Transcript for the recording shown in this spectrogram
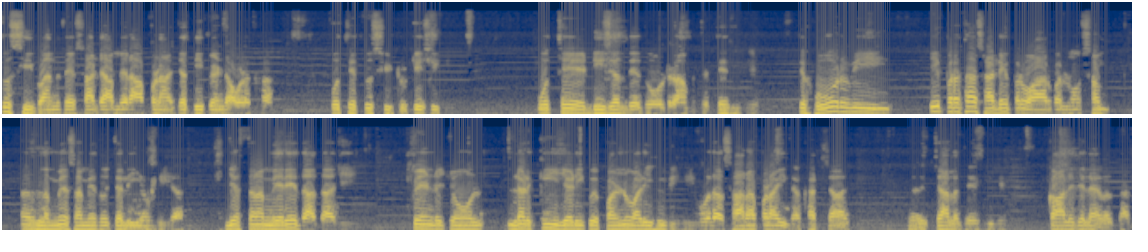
ਤੁਸੀਂ ਬੰਨ ਤੇ ਸਾਡਾ ਮੇਰਾ ਆਪਣਾ ਜੱਦੀ ਪਿੰਡ ਔਲਖਾ। ਉੱਥੇ ਤੁਸੀਂ ਟੁੱਟੀ ਸੀ। ਉੱਥੇ ਡੀਜ਼ਲ ਦੇ ਦੋ ਡਰਮ ਦਿੱਤੇ ਸੀਗੇ। ਤੇ ਹੋਰ ਵੀ ਇਹ ਪ੍ਰਥਾ ਸਾਡੇ ਪਰਿਵਾਰ ਵੱਲੋਂ ਸਮ ਅਹ, ਲੰਮੇ ਸਮੇਂ ਤੋਂ ਚਲੀ ਆਉਂਦੀ ਆ। ਜਿਸ ਤਰ੍ਹਾਂ ਮੇਰੇ ਦਾਦਾ ਜੀ ਪਿੰਡ ਚੋਂ ਲੜਕੀ ਜਿਹੜੀ ਕੋਈ ਪੜਨ ਵਾਲੀ ਹੁੰਦੀ ਸੀ ਉਹਦਾ ਸਾਰਾ ਪੜ੍ਹਾਈ ਦਾ ਖਰਚਾ ਚੱਲਦੇ ਸੀਗੇ ਕਾਲਜ ਲੈਵਲ ਤੱਕ।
